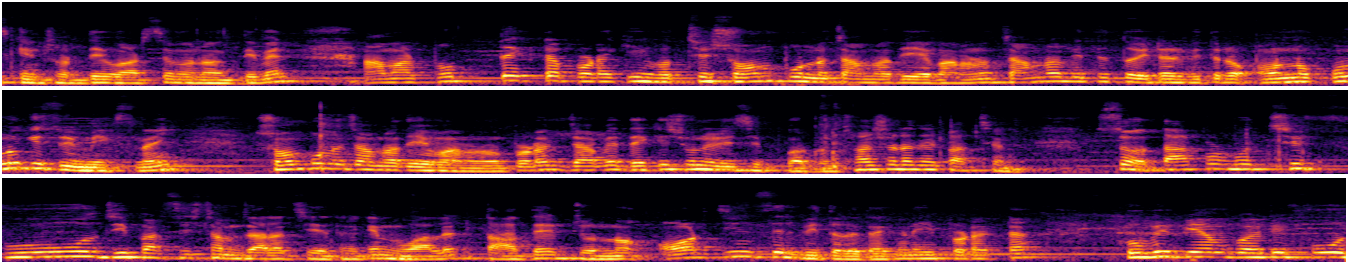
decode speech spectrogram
স্ক্রিনশট দিয়ে হোয়াটসঅ্যাপে নক দিবেন। আমার প্রত্যেকটা প্রোডাক্টই হচ্ছে সম্পূর্ণ চামড়া দিয়ে বানানো। চামড়া ভিতরে তো এটার ভিতরে অন্য কোনো কিছুই মিক্স নাই। সম্পূর্ণ চামড়া দিয়ে বানানো। প্রোডাক্ট যাবে দেখে শুনে রিসিভ করবেন। ছয়শো টাকায় পাচ্ছেন। সো তারপর হচ্ছে ফুল জিপার সিস্টেম যারা চেয়ে থাকেন ওয়ালেট তাদের জন্য অরজিন্সের ভিতরে দেখেন এই প্রোডাক্টটা খুবই premium quality full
